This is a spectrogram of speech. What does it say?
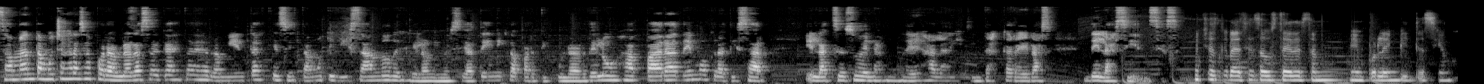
Samantha, muchas gracias por hablar acerca de estas herramientas que se están utilizando desde la Universidad Técnica Particular de Loja para democratizar el acceso de las mujeres a las distintas carreras de las ciencias. Muchas gracias a ustedes también por la invitación.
